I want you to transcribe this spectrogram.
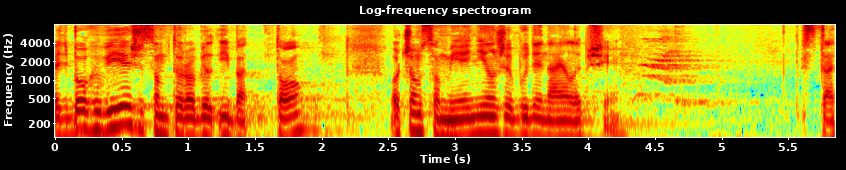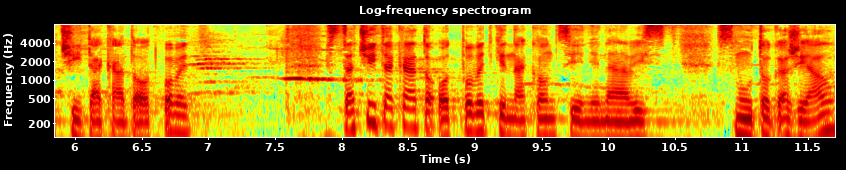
Veď Boh vie, že som to robil iba to, o čom som mienil, že bude najlepšie. Stačí takáto odpoveď? Stačí takáto odpoveď, keď na konci je nenávisť, smútok a žial?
